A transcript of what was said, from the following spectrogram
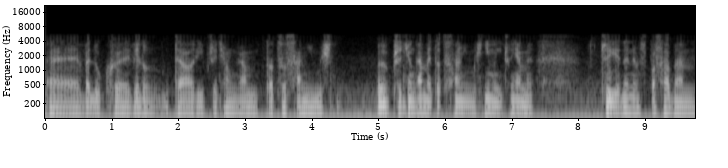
E, Według wielu teorii przyciągam to, co sami myśl... e, przyciągamy to, co sami myślimy i czujemy. Czy jedynym sposobem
